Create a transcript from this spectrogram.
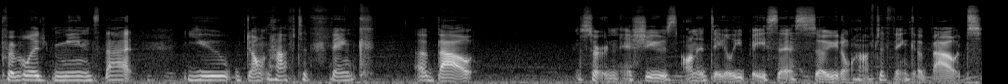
privilege means that you don't have to think about certain issues on a daily basis. So you don't have to think about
